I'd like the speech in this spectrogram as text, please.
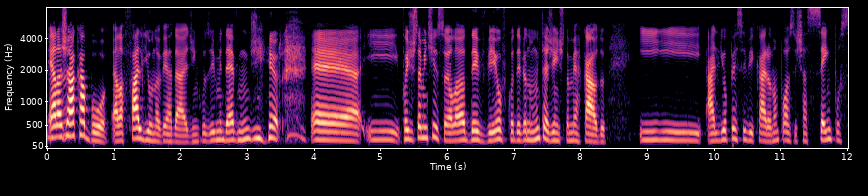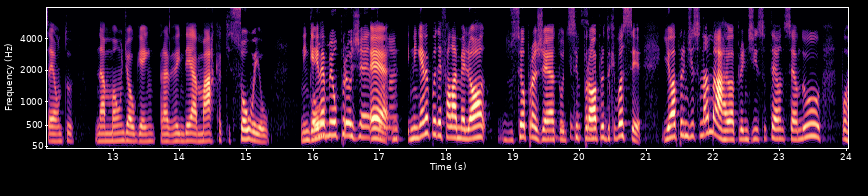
Ela já acabou, ela faliu, na verdade. Inclusive, me deve muito dinheiro. É, e foi justamente isso, ela deveu, ficou devendo muita gente no mercado. E ali eu percebi, cara, eu não posso deixar 100% na mão de alguém para vender a marca que sou eu. Ninguém Ou vai meu projeto, é, né? ninguém vai poder falar melhor do seu projeto ou de si você. próprio do que você. E eu aprendi isso na marra, eu aprendi isso tendo, sendo, por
